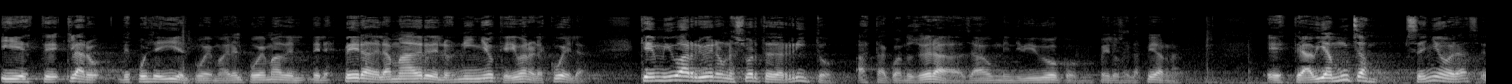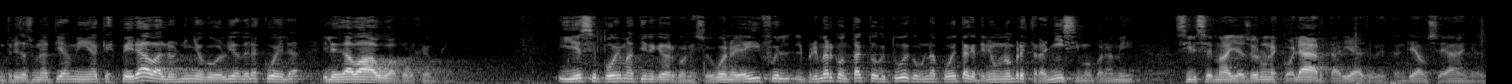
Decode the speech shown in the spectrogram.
Y este, claro, después leí el poema, era el poema del- de la espera de la madre de los niños que iban a la escuela, que en mi barrio era una suerte de rito, hasta cuando yo era ya un individuo con pelos en las piernas. Este, había muchas señoras, entre ellas una tía mía, que esperaba a los niños que volvían de la escuela y les daba agua, por ejemplo. Y ese poema tiene que ver con eso. Y bueno, y ahí fue el, primer contacto que tuve con una poeta que tenía un nombre extrañísimo para mí, Circe Maya. Yo era un escolar, que tendría 11 años.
